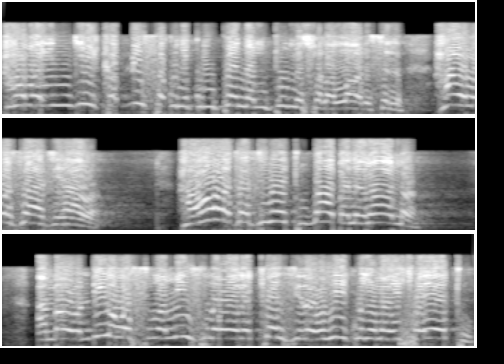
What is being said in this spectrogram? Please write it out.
Hawaingii kabisa kwenye kumpenda mtume sallallahu alaihi wasallam. Hawa wazazi hawa hawa wazazi wetu baba na mama ambao ndio wasimamizi na waelekezi leo hii kwenye maisha yetu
